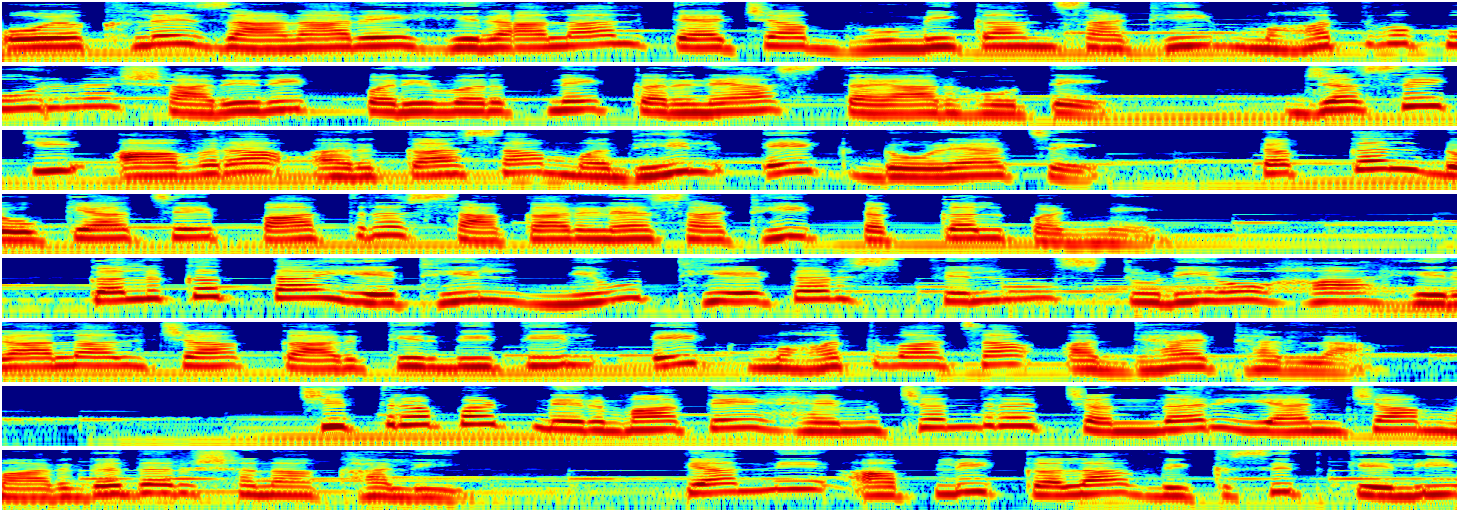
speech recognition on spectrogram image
ओळखले जाणारे हिरालाल त्याच्या भूमिकांसाठी महत्त्वपूर्ण शारीरिक परिवर्तने करण्यास तयार होते. जसे की आवरा अरकासा मधील एक डोळ्याचे टक्कल डोक्याचे पात्र साकारण्यासाठी टक्कल पडणे. कलकत्ता येथील न्यू थिएटर्स फिल्म स्टुडिओ हा हिरालालच्या कारकिर्दीतील एक महत्त्वाचा अध्याय ठरला. चित्रपट निर्माते हेमचंद्र चंदर यांच्या मार्गदर्शनाखाली त्यांनी आपली कला विकसित केली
